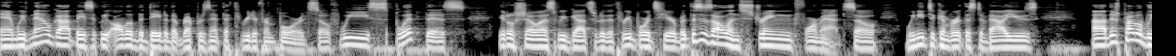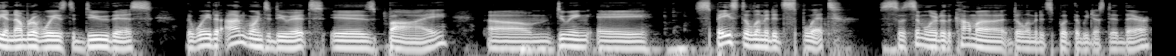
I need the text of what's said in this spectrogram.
And we've now got basically all of the data that represent the three different boards. So if we split this, it'll show us we've got sort of the three boards here, but this is all in string format. So we need to convert this to values. Uh, there's probably a number of ways to do this. The way that I'm going to do it is by um, doing a space delimited split. So similar to the comma delimited split that we just did there.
